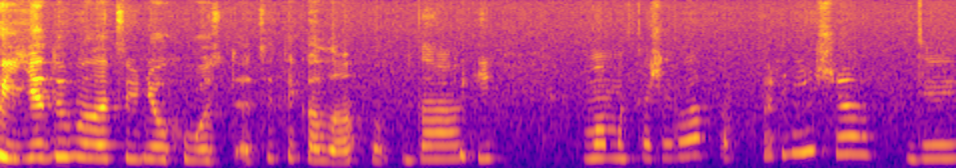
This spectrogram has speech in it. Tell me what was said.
Ой, я думала, це в нього хвост, а це така лапа. Да. Мама каже, лапа, Парніша. де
